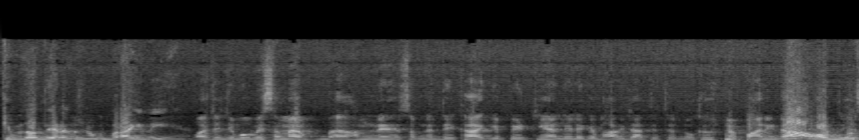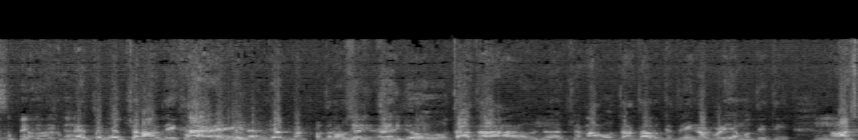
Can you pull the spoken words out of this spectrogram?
की मदद दे रहे हैं तो उसमें कोई बुराई नहीं है। अजय जी वो भी समय हमने सबने देखा है कि पेटियाँ ले लेके भाग जाते थे लोग उसमें पानी डाल हाँ और थे, समय भी देखा। हमने तो वो चुनाव देखा है तो जब मतपत्रों से जी, जी, जो जी। होता था चुनाव होता था और कितनी गड़बड़ियाँ होती थी। आज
